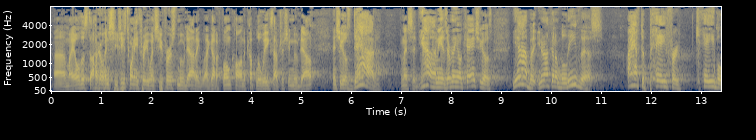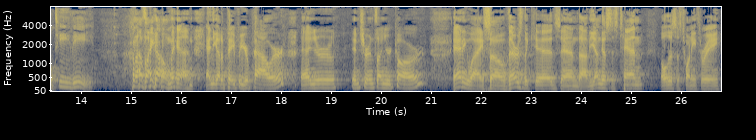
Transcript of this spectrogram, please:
Uh, my oldest daughter, when she, she's 23, when she first moved out, I, I got a phone call in a couple of weeks after she moved out, and she goes, Dad. And I said, Yeah, honey, is everything okay? And she goes, Yeah, but you're not going to believe this. I have to pay for cable TV. And I was like, oh man. And you got to pay for your power and your insurance on your car. Anyway, so there's the kids, and uh, the youngest is 10, oldest is 23,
